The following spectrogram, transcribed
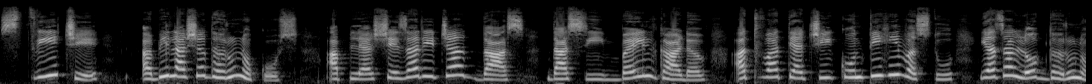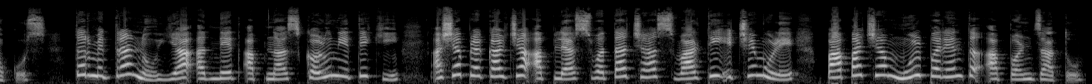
स्त्रीचे अभिलाषा धरू नकोस. आपल्या शेजारीच्या दास दासी बैल गाडव अथवा त्याची कोणतीही वस्तू याचा लोभ धरू नकोस. तर मित्रांनो या आज्ञेत आपणास कळून येते की अशा प्रकारच्या आपल्या स्वतःच्या स्वार्थी इच्छेमुळे पापाच्या मूळपर्यंत आपण जातो.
